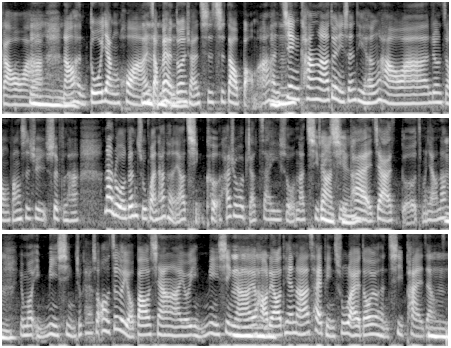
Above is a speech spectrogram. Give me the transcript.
高啊，然后很多样化啊。长辈很多人喜欢吃吃到饱嘛，很健康啊，对你身体很好啊，用这种方式去说服他。那如果跟主管，他可能要请客，他就会比较在意说那气气派价格怎么样？那有没有隐秘性？就跟他说哦，这个有包厢啊，有隐秘性啊，有好聊天啊，菜品出来都有很气派这样子。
